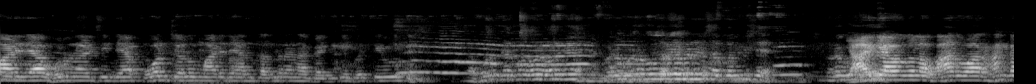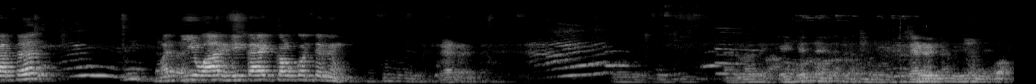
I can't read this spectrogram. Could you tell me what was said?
ಮಾಡಿದೆ, ಹುರು ನಡೆಸಿದ್ಯಾ ಫೋನ್ ಚಾಲು ಮಾಡಿದೆ ಅಂತಂದ್ರೆ ನಾ ಗದ್ದಿಗೆ ಬತ್ತಿ ಉಳಿತೇನೆ ಯಾರಿಗೆ ಆಗುದಿಲ್ಲ, ವಾದ ವಾರ ಹಂಗಾತ ಮತ್ ಈ ವಾರ ಹಿಂಗಾಗಿ ಕಳ್ಕೊಂತೀರಿ ನೀವು ಆಯ್ತಾ ಹೇಳ್ರಿ ಆಯ್ತಾ? ಹೇಳ್ರಿ ಆಯ್ತಾ?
